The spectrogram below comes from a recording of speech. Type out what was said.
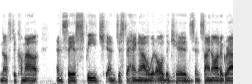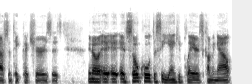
enough to come out and say a speech and just to hang out with all the kids and sign autographs and take pictures. It's, you know, it, it, it's so cool to see Yankee players coming out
